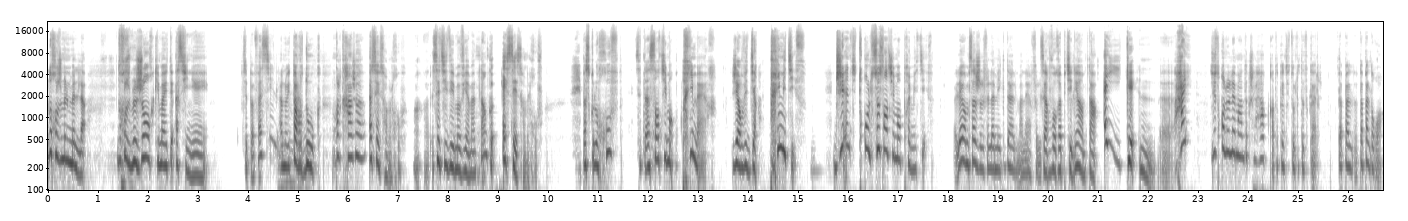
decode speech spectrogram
نخرج من الملة. نخرج من ال genre qui m'a été assigné c'est pas facile أنه يطردوك. نقول لك حاجة اساسهم الخوف. cette idée me vient maintenant que اساسهم الخوف. parce que le خوف c'est un sentiment premier j'ai envie dire primitif تجي انت تقول ce sentiment primitif اللي هو مسجل في ال amygdale معناها في ال cerveau reptilien نتاع اي كائن حي تجي تقول له لا ما عندكش الحق خاطر انت تولي تذكر droit.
